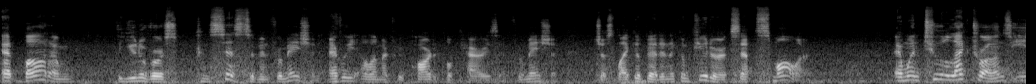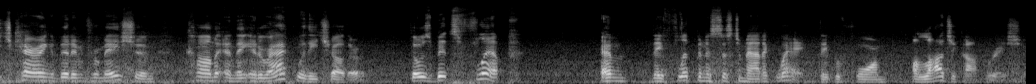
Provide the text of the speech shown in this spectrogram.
at bottom, the universe consists of information. Every elementary particle carries information, just like a bit in a computer, except smaller. And when two electrons, each carrying a bit of information, come and they interact with each other, those bits flip and they flip in a systematic way. They perform a logic operation,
